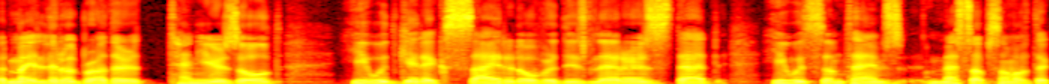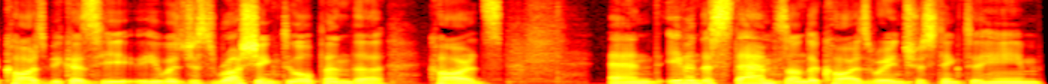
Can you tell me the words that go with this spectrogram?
But my little brother, 10 years old, he would get excited over these letters that he would sometimes mess up some of the cards because he, he was just rushing to open the cards. And even the stamps on the cards were interesting to him.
